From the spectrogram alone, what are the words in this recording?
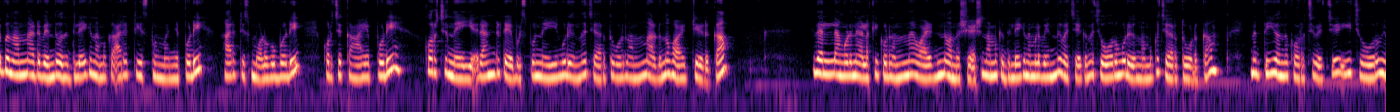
ഇപ്പോൾ നന്നായിട്ട് വെന്ത് വന്നതിലേക്ക് നമുക്ക് അര ടീസ്പൂൺ മഞ്ഞൾപ്പൊടി അര ടീസ്പൂൺ മുളക് പൊടി കുറച്ച് കായപ്പൊടി കുറച്ച് നെയ്യ് രണ്ട് ടേബിൾ സ്പൂൺ നെയ്യും കൂടി ഒന്ന് ചേർത്ത് കൂടി നന്നായിട്ടൊന്ന് വഴറ്റിയെടുക്കാം. ഇതെല്ലാം കൂടി ഒന്ന് ഇളക്കി കൂടി നന്നായി വഴന്ന് വന്ന ശേഷം നമുക്കിതിലേക്ക് നമ്മൾ വെന്ത് വെച്ചേക്കുന്ന ചോറും കൂടി ഒന്ന് നമുക്ക് ചേർത്ത് കൊടുക്കാം. എന്നിട്ട് തീ ഒന്ന് കുറച്ച് വെച്ച് ഈ ചോറും ഈ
